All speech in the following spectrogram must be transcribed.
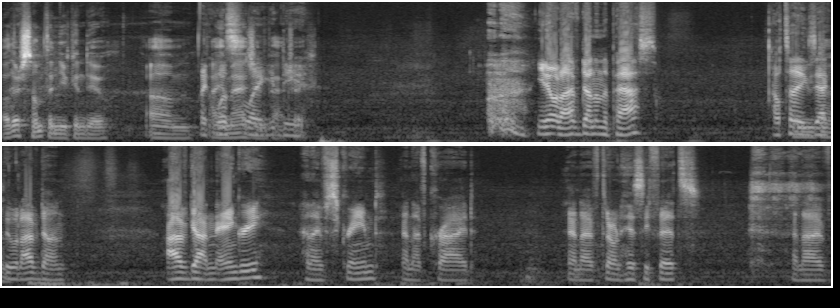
oh, there's something you can do. Um, Like I what's imagine, like do you, Patrick. you know what I've done in the past? I'll tell What you you exactly done? what I've done. I've gotten angry and I've screamed and I've cried and I've thrown hissy fits and I've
